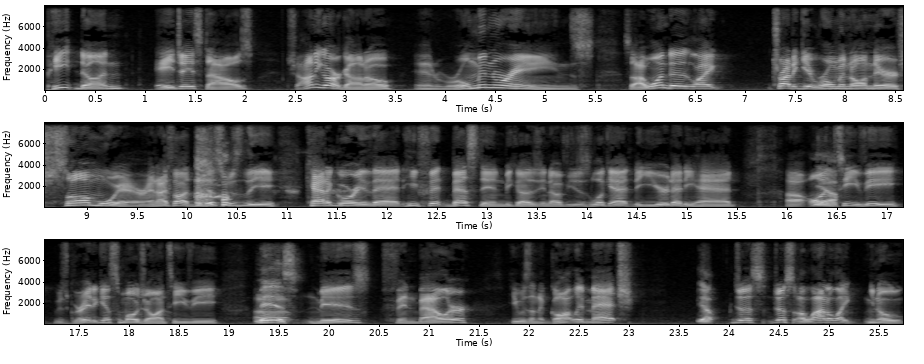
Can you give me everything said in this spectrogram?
Pete Dunne, AJ Styles, Johnny Gargano, and Roman Reigns. So I wanted to like try to get Roman on there somewhere, and I thought this was the category that he fit best in because you know if you just look at the year that he had uh, on yeah. TV, he was great against Mojo on TV. Miz, uh, Miz, Finn Balor, he was in a gauntlet match. Yep, just just a lot of like you know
